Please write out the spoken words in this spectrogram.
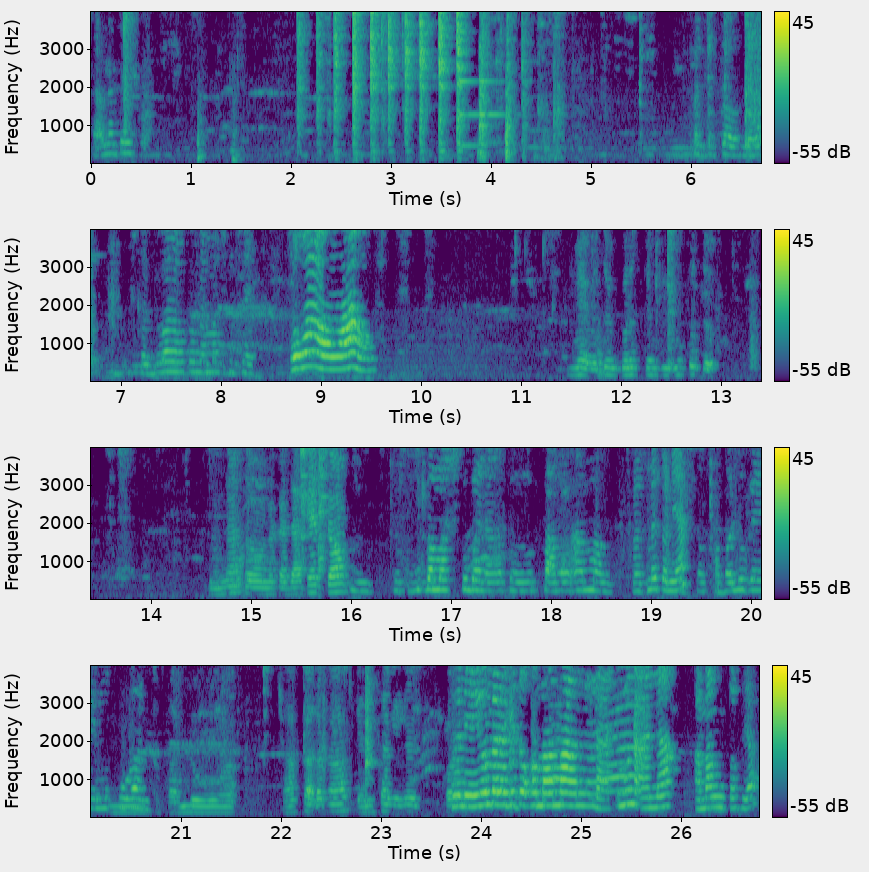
Kaon na Jai. Pag ito, no? Kadwa lang ito naman kasi. Wow, wow! Nga betul gulat kan bigo ko to. Nga to nakadaket ka. Tapos di ba mas ko ba na itong pamang-amang? Classmate to niya? Sa kabalo kayo mo kuhan. Kapalo nga. Aka la ka pensa kay. Kani, yung malagi to kamama ano na. Imo na anak. Amang to siya?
